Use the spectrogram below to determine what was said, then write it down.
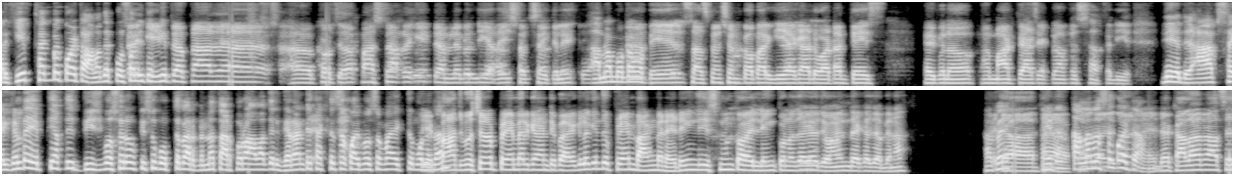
আর গিফট থাকবে কয়টা? আমাদের প্রচলিত গিফট গিফট আপনার পাঁচটা আমরা গিফট অ্যাভেলেবল দিয়ে দিই সব সাইকেলে আমরা মোটামুটি bell suspension cover gear guard water case এগুলো মাঠ এগুলো আমাদের সাথে দিয়ে দিয়ে দেয় আর সাইকেলটা এমনি আপনি বিশ বছরেও কিছু করতে পারবেন না তারপরও আমাদের গ্যারান্টি থাকতেছে কয় বছর ভাই একটু বলে পাঁচ বছরের প্রেমের গ্যারান্টি পায় এগুলো কিন্তু প্রেম ভাঙবে না এটা কিন্তু স্মুথ অয়েল লিঙ্ক কোনো জায়গায় জয়েন দেখা যাবে না। এটা- হ্যাঁ, আছে কয়টা? এটা কালার আছে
